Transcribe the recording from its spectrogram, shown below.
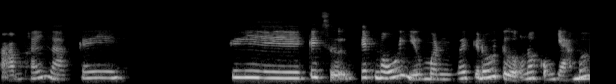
cảm thấy là cái cái cái sự kết nối giữa mình với cái đối tượng nó cũng giảm bớt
